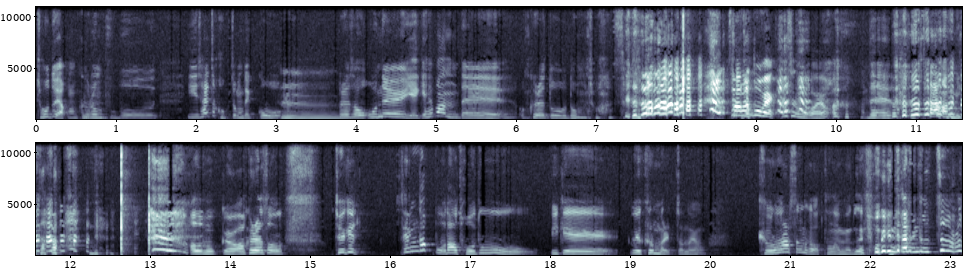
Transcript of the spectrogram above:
저도 약간 그런 음. 부분이 살짝 걱정됐고 음. 그래서 오늘 얘기해봤는데 그래도 너무 좋았어요. 사랑 고백 하시는 거예요? 네, 사랑합니다. 아 너무 웃겨요. 아 그래서 되게 생각보다 저도 이게 왜 그런 말 있잖아요. 결혼할 상대가 나타나면 눈에 보인다는 것처럼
